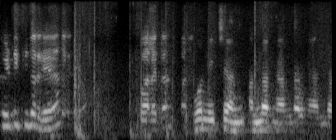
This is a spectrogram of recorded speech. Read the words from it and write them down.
पेटी किधर गया? वाले का? वो नीचे अं- अंदर में अंदर में अंदर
